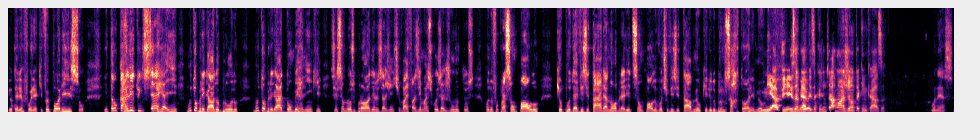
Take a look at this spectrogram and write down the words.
meu, telefone aqui foi por isso. Então, Carlito, encerre aí. Muito obrigado, Bruno. Muito obrigado, Dom Berlink. Vocês são meus brothers. A gente vai fazer mais coisas juntos. Quando eu for para São Paulo, que eu puder visitar a área nobre ali de São Paulo, eu vou te visitar, meu querido Bruno Sartori. Meu... Me avisa, me avisa que a gente arma uma janta aqui em casa. Vamos nessa.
